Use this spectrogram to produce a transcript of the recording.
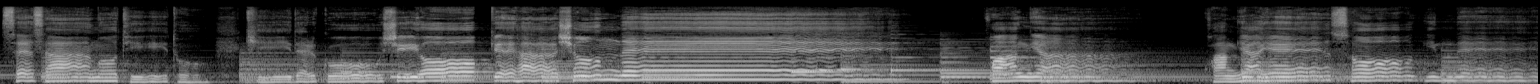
세상 어디도 기댈 곳이 없게 하셨네. 광야 광야에 서 있네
